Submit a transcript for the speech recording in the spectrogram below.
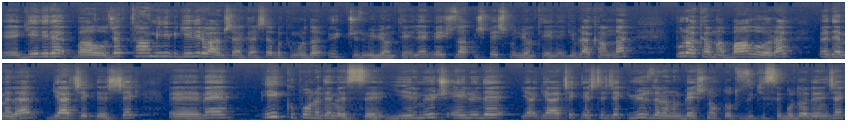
e, gelire bağlı olacak. Tahmini bir gelir varmış arkadaşlar. Bakın burada 300 milyon TL, 565 milyon TL gibi rakamlar. Bu rakama bağlı olarak ödemeler gerçekleşecek e, ve ilk kupon ödemesi 23 Eylül'de gerçekleştirecek 100 liranın 5.32'si burada ödenecek.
